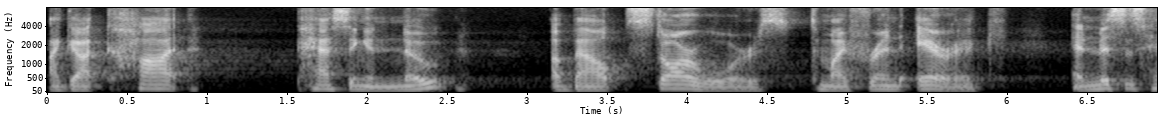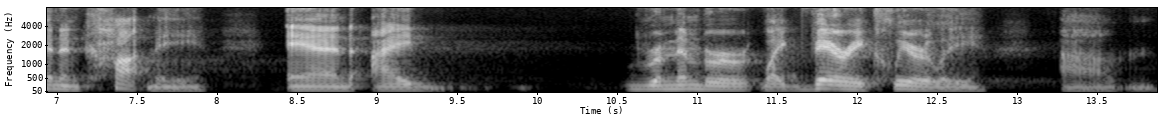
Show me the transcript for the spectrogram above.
I got caught passing a note about Star Wars to my friend Eric, and Mrs. Hennon caught me, and I remember like very clearly um,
